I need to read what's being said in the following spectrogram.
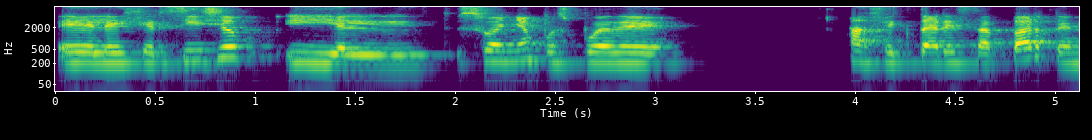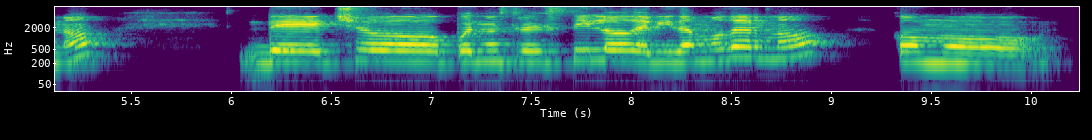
el ejercicio y el sueño pues puede afectar esta parte, ¿no? De hecho, pues nuestro estilo de vida moderno, como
